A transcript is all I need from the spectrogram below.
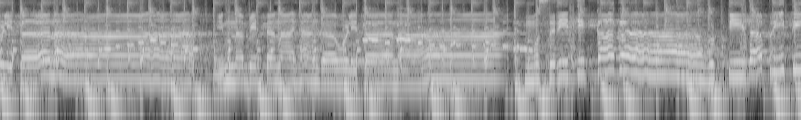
ಉಳಿತನ? ನಿನ್ನ ಬಿಟ್ಟನ ಹ್ಯಾಂಗ ಉಳಿತನ? ಮುಸ್ರಿ ತಿಕ್ಕಾಗ ಹುಟ್ಟಿದ ಪ್ರೀತಿ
